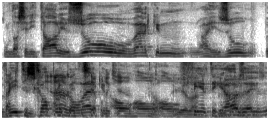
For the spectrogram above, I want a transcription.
omdat ze in Italië zo werken, ah, zo wetenschappelijk ja, al werken, wetenschappelijk, al, ja. al, Ja, al heel lang. 40 jaar Ja, zeggen ze.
